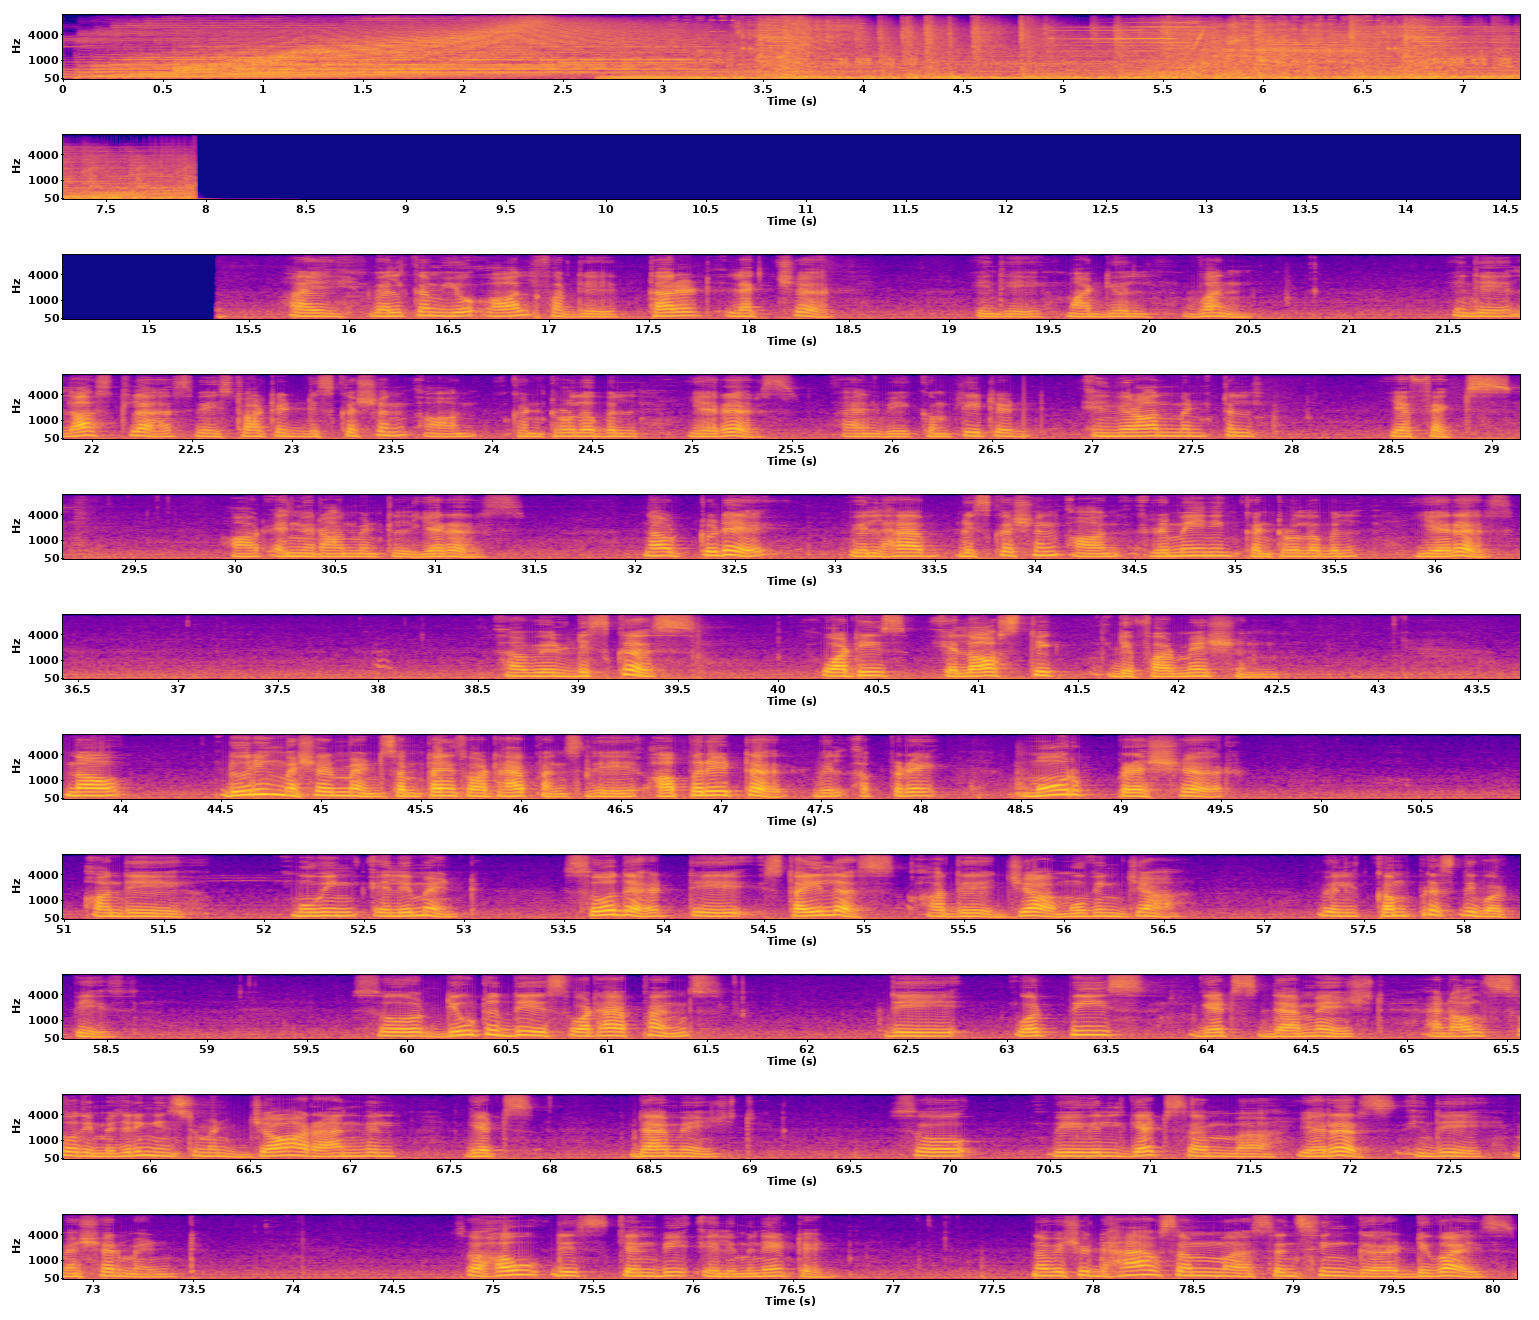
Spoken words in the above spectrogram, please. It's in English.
I welcome you all for the third lecture in the module 1. In the last class, we started discussion on controllable errors and we completed environmental effects or environmental errors. Now, today we will have discussion on remaining controllable errors. Now, we will discuss what is elastic deformation. Now, during measurement sometimes what happens the operator will apply more pressure on the moving element so that the stylus or the jaw moving jaw will compress the workpiece. So, due to this what happens the workpiece gets damaged and also the measuring instrument jaw or anvil gets damaged. So, we will get some uh, errors in the measurement so, how this can be eliminated? Now, we should have some uh, sensing uh, device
